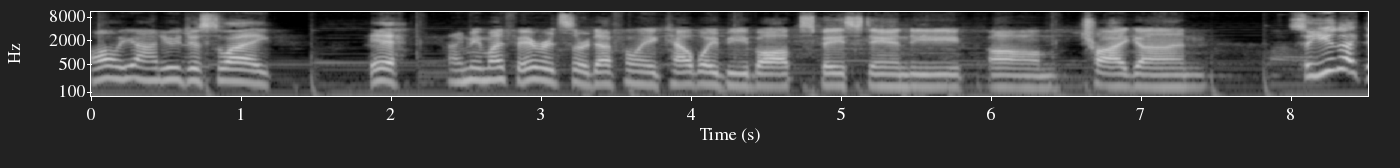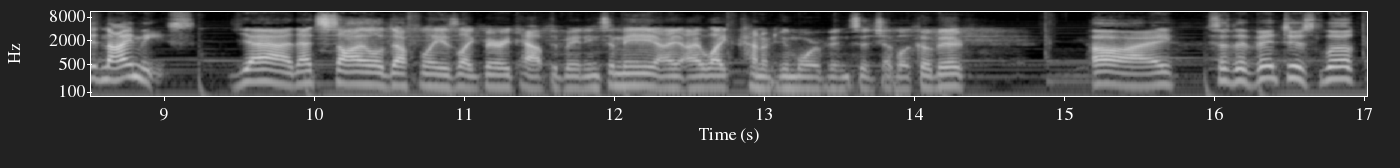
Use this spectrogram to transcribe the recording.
oh yeah, you just like, yeah. I mean, my favorites are definitely Cowboy Bebop, Space Dandy, um, Trigun. So you like the '90s? Yeah, that style definitely is like very captivating to me. I, I like kind of the more vintage look of it. All right. So the vintage look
